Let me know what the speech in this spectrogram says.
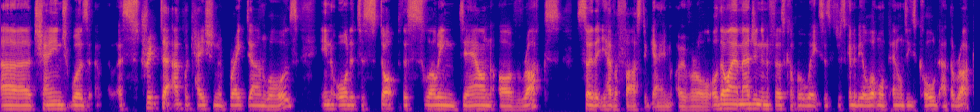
uh, change was a stricter application of breakdown laws in order to stop the slowing down of rucks so that you have a faster game overall. Although I imagine in the first couple of weeks, it's just going to be a lot more penalties called at the ruck,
